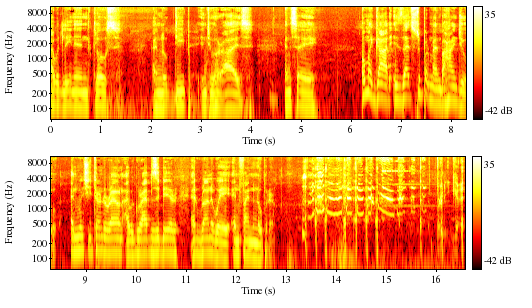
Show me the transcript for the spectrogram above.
I would lean in close and look deep into her eyes and say, Oh my god, is that Superman behind you? And when she turned around, I would grab the beer and run away and find an opener. Pretty good.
